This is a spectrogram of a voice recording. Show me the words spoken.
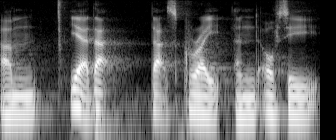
um, yeah, that that's great, and obviously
